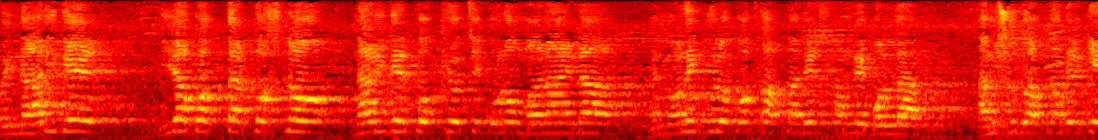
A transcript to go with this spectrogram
ওই নারীদের নিরাপত্তার প্রশ্ন নারীদের পক্ষে হচ্ছে কোনো মানায় না। আমি অনেকগুলো কথা আপনাদের সামনে বললাম। আমি শুধু আপনাদেরকে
